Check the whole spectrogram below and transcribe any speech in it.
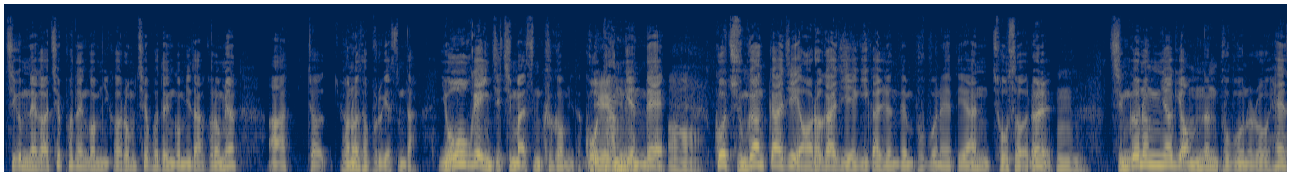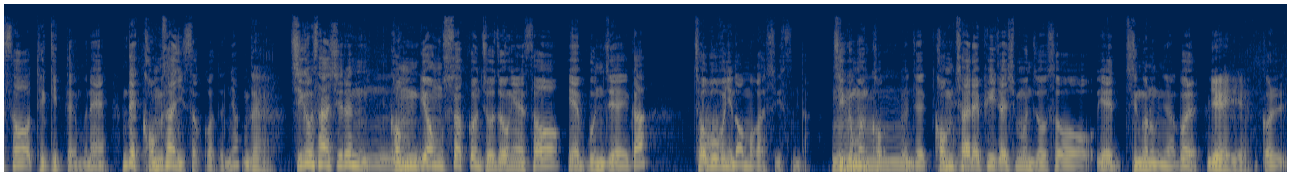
지금 내가 체포된 겁니까? 그러면 체포된 겁니다. 그러면 아 저 변호사 부르겠습니다. 요게 이제 지금 말씀 그겁니다. 그 예, 예. 단계인데 어. 그 중간까지 여러 가지 얘기 관련된 부분에 대한 조서를 음. 증거 능력이 없는 부분으로 해서 됐기 때문에 근데 검사는 있었거든요. 네. 지금 사실은 검경 수사권 조정에서의 문제가 저 부분이 넘어갈 수 있습니다. 지금은 음. 거- 이제 검찰의 피의자 신문 조서의 증거 능력을 예, 예. 그걸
